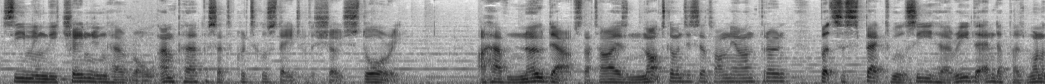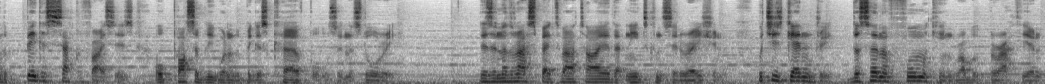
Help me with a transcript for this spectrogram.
seemingly changing her role and purpose at a critical stage of the show's story. I have no doubts that Arya is not going to sit on the Iron Throne, but suspect we'll see her either end up as one of the biggest sacrifices or possibly one of the biggest curveballs in the story. There's another aspect about Arya that needs consideration, which is Gendry, the son of former king Robert Baratheon,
